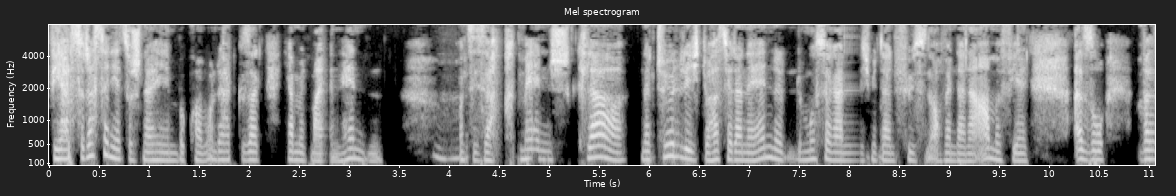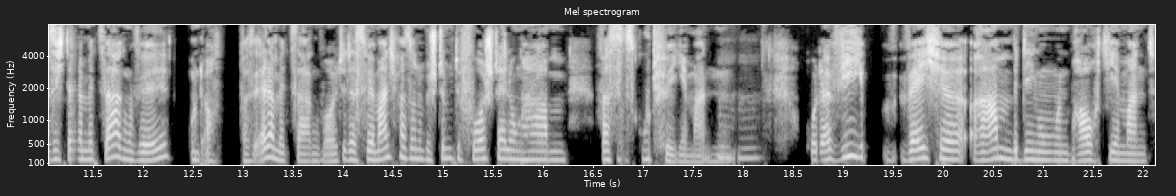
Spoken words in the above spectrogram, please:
wie hast du das denn jetzt so schnell hinbekommen? Und er hat gesagt, ja, mit meinen Händen. Mhm. Und sie sagt, Mensch, klar, natürlich, du hast ja deine Hände, du musst ja gar nicht mit deinen Füßen, auch wenn deine Arme fehlen. Also, was ich damit sagen will und auch was er damit sagen wollte, dass wir manchmal so eine bestimmte Vorstellung haben, was ist gut für jemanden. Mhm. Oder wie, welche Rahmenbedingungen braucht jemand,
